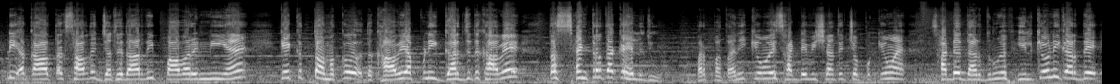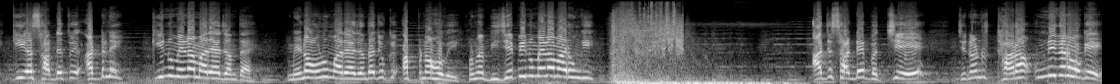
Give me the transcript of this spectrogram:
ਜਿਹੜੀ ਅਕਾਲ ਤਖਤ ਸਾਹਿਬ ਦੇ ਜਥੇਦਾਰ ਦੀ ਪਾਵਰ ਇੰਨੀ ਹੈ ਕਿ ਇੱਕ ਧਮਕ ਦਿਖਾਵੇ, ਆਪਣੀ ਗਰਜ ਦਿਖਾਵੇ, ਤਾਂ ਸੈਂਟਰ ਤੱਕ ਹਿੱਲ ਜੂ। ਪਰ ਪਤਾ ਨਹੀਂ ਕਿਉਂ ਇਹ ਸਾਡੇ ਵਿਸ਼ਿਆਂ ਤੇ ਚੁੱਪ ਕਿਉਂ ਹੈ? ਸਾਡੇ ਦਰਦ ਨੂੰ ਇਹ ਫੀਲ ਕਿਉਂ ਨਹੀਂ ਕਰਦੇ? ਕੀ ਇਹ ਸਾਡੇ ਤੋਂ ਇਹ ਅੱਡ ਨੇ? ਕਿਹਨੂੰ ਮੇਣਾ ਮਾਰਿਆ ਜਾਂਦਾ ਹੈ? ਮੇਣਾ ਉਹਨੂੰ ਮਾਰਿਆ ਜਾਂਦਾ ਜੋ ਕਿ ਆਪਣਾ ਹੋਵੇ। ਹੁਣ ਮੈਂ ਬੀਜੇਪੀ ਨੂੰ ਮੇਣਾ ਮਾਰੂੰਗੀ। ਅੱਜ ਸਾਡੇ ਬੱਚੇ ਜਿਨ੍ਹਾਂ ਨੂੰ 18 19 ਦਿਨ ਹੋ ਗਏ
